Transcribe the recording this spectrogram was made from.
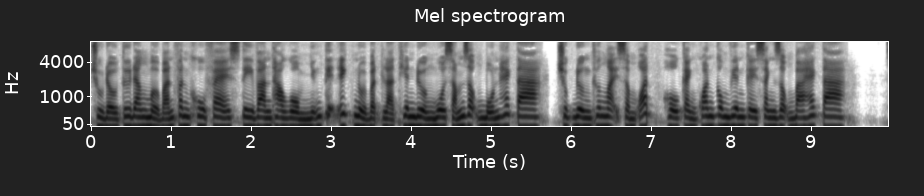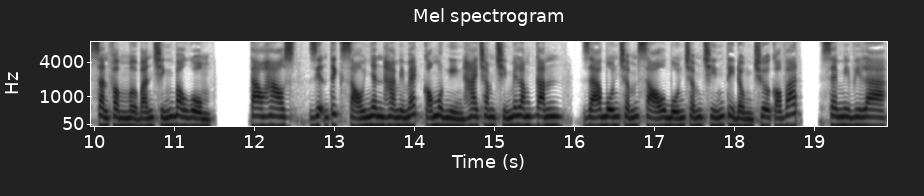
chủ đầu tư đang mở bán phân khu festival thao gồm những tiện ích nổi bật là thiên đường mua sắm rộng 4 ha, trục đường thương mại sầm uất, hồ cảnh quan công viên cây xanh rộng 3 ha. Sản phẩm mở bán chính bao gồm Townhouse, diện tích 6 x 20 m có 1.295 căn, giá 4.6 4.9 tỷ đồng chưa có VAT. Semi Villa,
